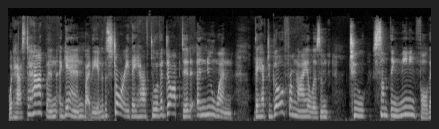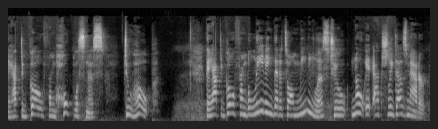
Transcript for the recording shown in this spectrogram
what has to happen, again, by the end of the story, they have to have adopted a new one. They have to go from nihilism to something meaningful. They have to go from hopelessness to hope. They have to go from believing that it's all meaningless to, no, it actually does matter.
